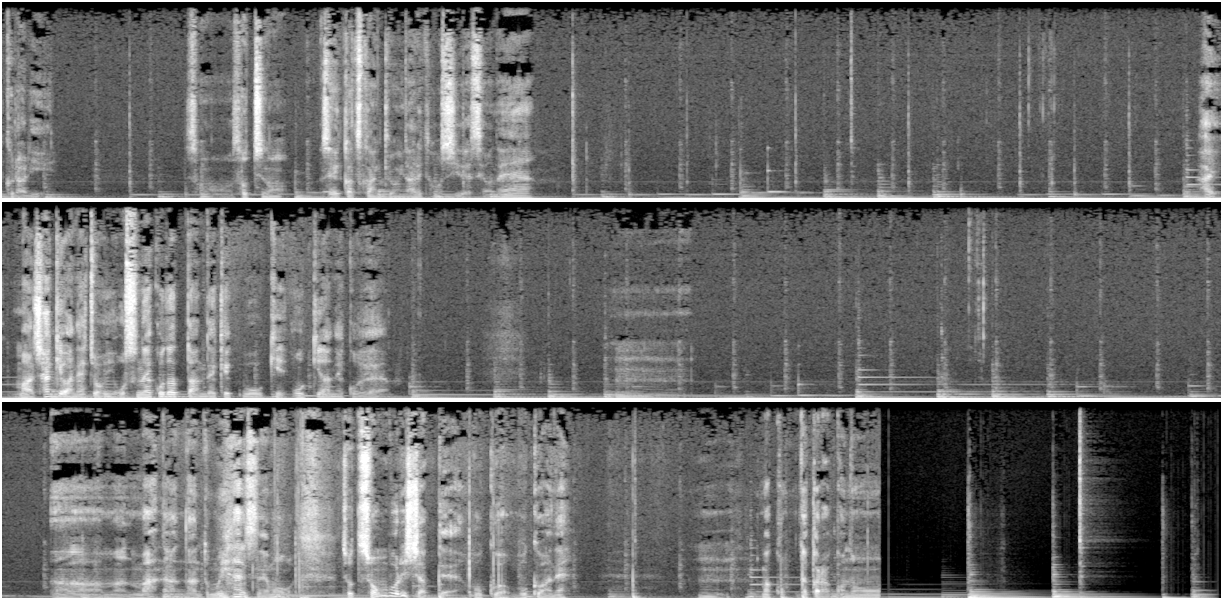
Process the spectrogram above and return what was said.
りくらりそのそっちの生活環境に慣れてほしいですよね。はい。まあ鮭はねちょオス猫だったんで結構大き大きな猫で。うん。あまあまあなんとも言えないですね。もうちょっとしょんぼりしちゃって僕は僕はね。うんまあ、だからこの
